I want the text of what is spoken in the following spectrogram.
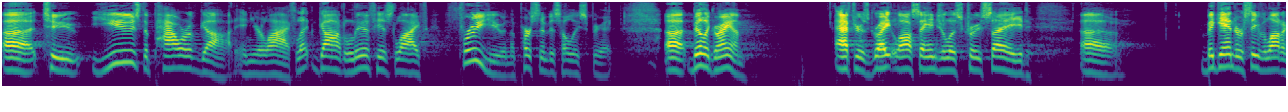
uh, to use the power of God in your life? Let God live His life through you in the person of His Holy Spirit. Uh, Billy Graham, after his great Los Angeles crusade, uh, began to receive a lot of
